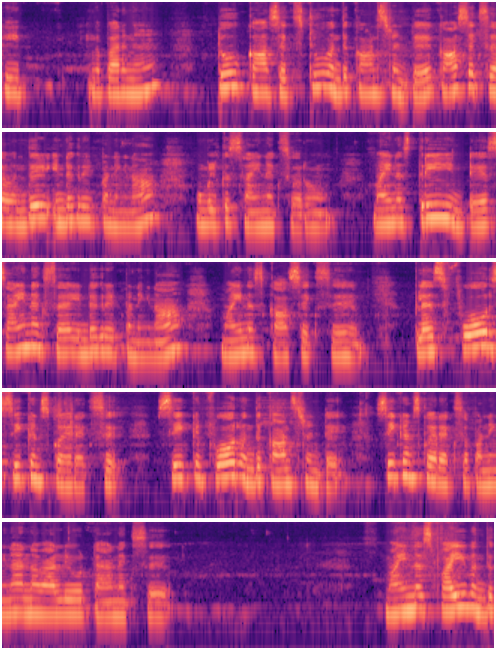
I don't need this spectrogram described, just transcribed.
ஓகே. இங்கே பாருங்கள் டூ காஸ் எக்ஸ் டூ வந்து கான்ஸ்டன்ட்டு காஸ் எக்ஸை வந்து இன்டகிரேட் பண்ணிங்கன்னா உங்களுக்கு சைன் எக்ஸ் வரும். மைனஸ் த்ரீ இன்ட்டு சைன் எக்ஸை இன்டகிரேட் பண்ணிங்கன்னா minus cos x plus four secant square x secant four வந்து கான்ஸ்டன்ட்டு சீக்கண்ட் ஸ்கொயர் எக்ஸை பண்ணிங்கன்னா என்ன value tan x minus five வந்து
